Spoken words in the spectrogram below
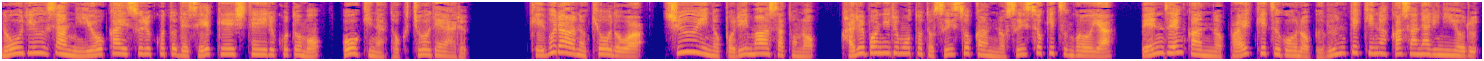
濃硫酸に溶解することで成形していることも大きな特徴である。ケブラーの強度は周囲のポリマー鎖とのカルボニル基と水素間の水素結合やベンゼン間のパイ結合の部分的な重なりによる。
